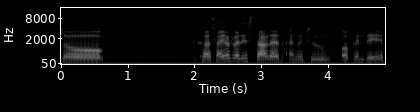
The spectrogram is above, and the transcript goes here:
So because I already installed it I'm going to open this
